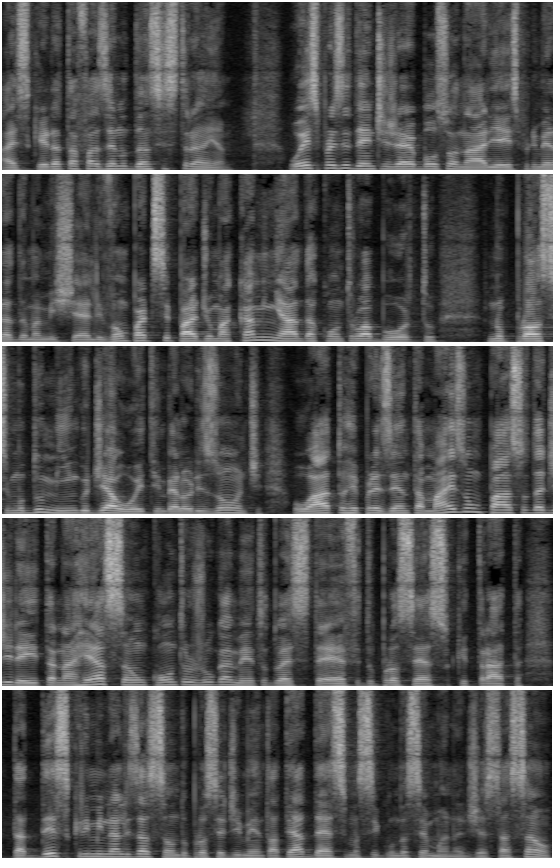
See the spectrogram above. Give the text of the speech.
a esquerda está fazendo dança estranha. O ex-presidente Jair Bolsonaro e a ex-primeira-dama Michele vão participar de uma caminhada contra o aborto no próximo domingo, dia 8, em Belo Horizonte. O ato representa mais um passo da direita na reação contra o julgamento do STF do processo que trata da descriminalização do procedimento até a 12ª semana de gestação.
